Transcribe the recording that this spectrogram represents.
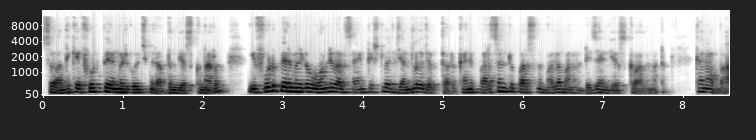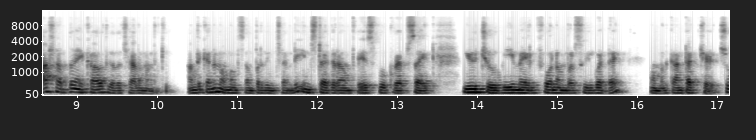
సో అందుకే ఫుడ్ పిరమిడ్ గురించి మీరు అర్థం చేసుకున్నారు. ఈ ఫుడ్ పిరమిడ్ ఓన్లీ వాళ్ళ సైంటిస్టులు జనరల్గా చెప్తారు. కానీ పర్సన్ టు పర్సన్ వల్ల మనం డిజైన్ చేసుకోవాలన్నమాట. కానీ ఆ భాష అర్థమే కావద్దు కదా చాలా మందికి అందుకని మమ్మల్ని సంప్రదించండి. Instagram Facebook website YouTube email phone numbers ఇవ్వడ్డాయి మమ్మల్ని కాంటాక్ట్ చేయొచ్చు.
